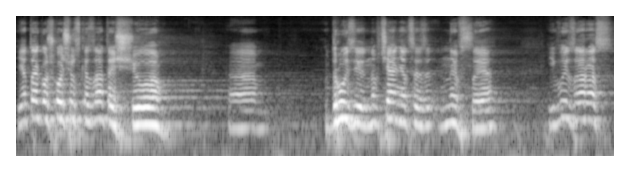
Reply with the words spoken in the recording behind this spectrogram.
Я також хочу сказати, що, е, друзі, навчання це не все. І ви зараз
